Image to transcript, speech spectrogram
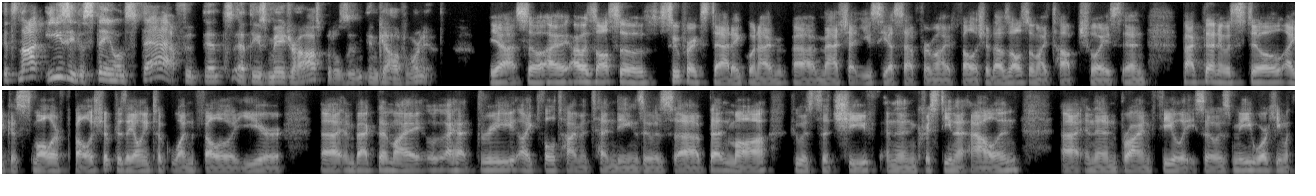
It's not easy to stay on staff at, at, at these major hospitals in, in California. Yeah, so I, I was also super ecstatic when I uh, matched at UCSF for my fellowship. That was also my top choice. And back then, it was still like a smaller fellowship because they only took one fellow a year. Uh, and back then, my I had three like full time attendings. It was uh, Ben Ma, who was the chief, and then Christina Allen, uh, and then Brian Feeley. So it was me working with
